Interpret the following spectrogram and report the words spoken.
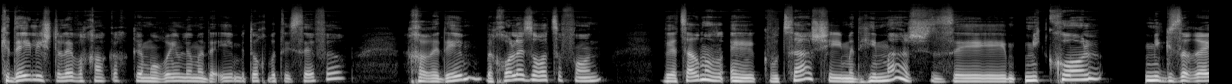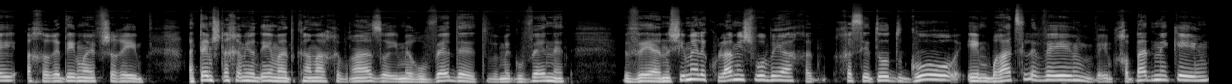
כדי להשתלב אחר כך כמורים למדעים בתוך בתי ספר חרדים בכל אזור הצפון, ויצרנו אה, קבוצה שהיא מדהימה, שזה מכל מגזרי החרדים האפשריים. אתם שניכם יודעים עד כמה החברה הזו היא מרובדת ומגוונת, והאנשים האלה כולם ישבו ביחד, חסידות גור עם ברצלבים ועם חבדניקים,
